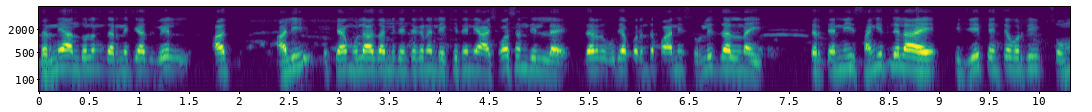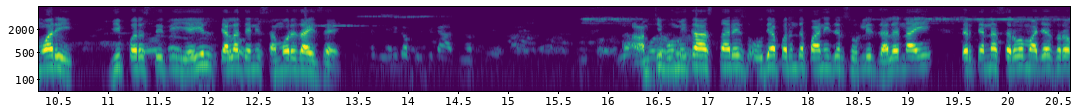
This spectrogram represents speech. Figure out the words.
धरणे आंदोलन करण्याची आज वेळ आज आली. त्यामुळे आज आम्ही त्यांच्याकडे लेखी त्यांनी आश्वासन दिलेलं आहे. जर उद्यापर्यंत पाणी सुरळीत झालं नाही तर त्यांनी सांगितलेलं आहे की जे त्यांच्यावरती सोमवारी जी परिस्थिती येईल त्याला त्यांनी सामोरे जायचं आहे. आमची भूमिका असणार आहे. उद्यापर्यंत पाणी जर सुरळीत झालं नाही तर त्यांना सर्व माझ्या सर्व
